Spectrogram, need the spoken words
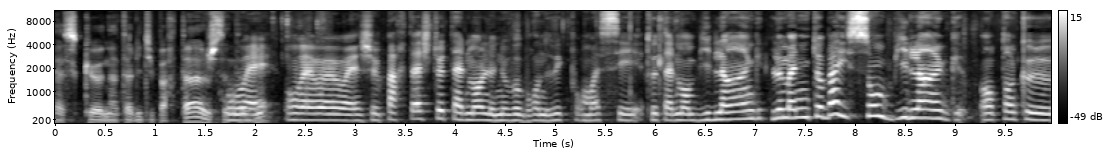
est-ce que Nathalie, tu partages cette Ouais, ouais, ouais, ouais. Je partage totalement le Nouveau-Brunswick. Pour moi, c'est totalement bilingue. Le Manitoba, ils sont bilingues en tant que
